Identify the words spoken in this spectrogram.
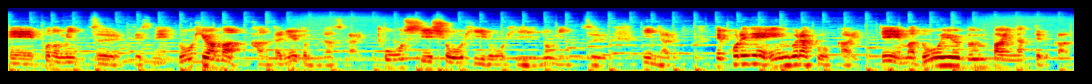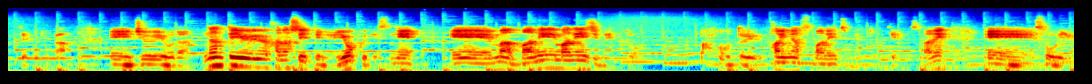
えー、この3つですね。浪費はまあ簡単に言うと無駄遣い。投資、消費、浪費の3つになると。で、これで円グラフを書いて、まあ、どういう分配になってるかってことが、えー、重要だ。なんていう話っていうのはよくですね、えー、まあ、マネーマネジメントという、ファイナンスマネジメントっていうんですかね、え、そういう、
